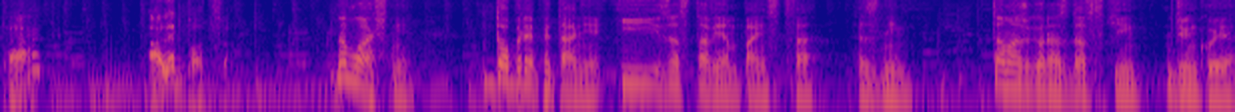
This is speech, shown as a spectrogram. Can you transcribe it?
Tak? Ale po co? No właśnie, dobre pytanie i zostawiam Państwa z nim. Tomasz Gorazdowski, dziękuję.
